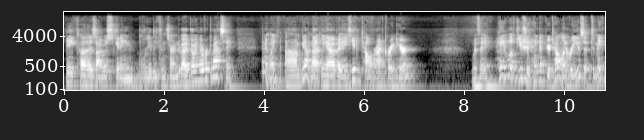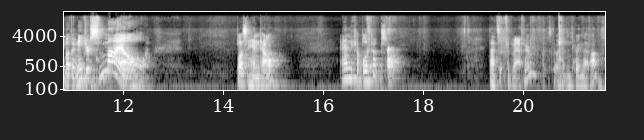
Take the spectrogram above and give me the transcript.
because I was getting really concerned about going over capacity. Anyway, um, beyond that, we have a heated towel rack right here with a, hey, look, you should hang up your towel and reuse it to make Mother Nature smile. Plus a hand towel and a couple of cups. That's it for the bathroom. Let's go ahead and turn that off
